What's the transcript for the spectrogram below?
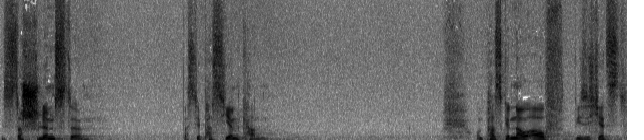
Ist das Schlimmste, was dir passieren kann. Und pass genau auf, wie sich jetzt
